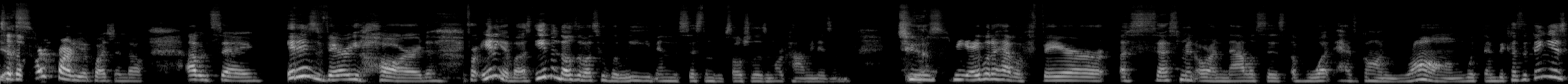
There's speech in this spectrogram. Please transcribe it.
To the first part of your question, though, I would say it is very hard for any of us, even those of us who believe in the systems of socialism or communism, to Yes. be able to have a fair assessment or analysis of what has gone wrong with them. Because the thing is,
